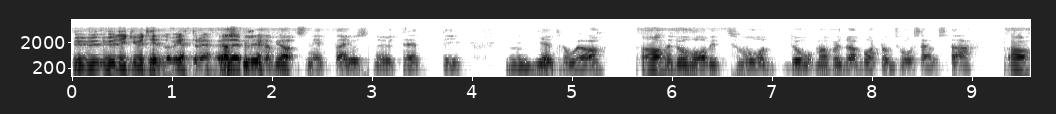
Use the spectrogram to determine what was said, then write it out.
Hur, hur ligger vi till då? Vet du det? Jag, skulle, jag snittar just nu 39 tror jag. Ja, Men då har vi två, då, man får ju dra bort de två sämsta. ja.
